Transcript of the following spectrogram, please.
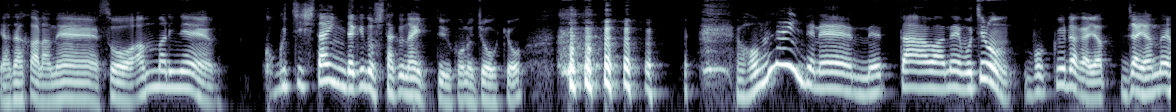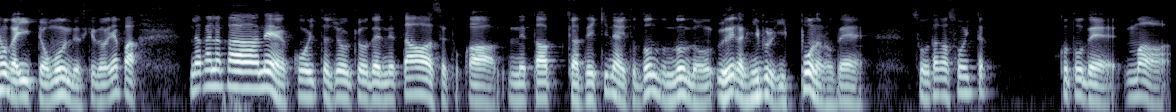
いや、だからね、そう、あんまりね、告知したいんだけどしたくないっていうこの状況。オンラインでね、ネタはね、もちろん僕らがや、じゃあやんない方がいいって思うんですけど、やっぱ、なかなかね、こういった状況でネタ合わせとかネタができないとどんどんどんどん腕が鈍る一方なので、そう、だからそういったことで、まあ、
